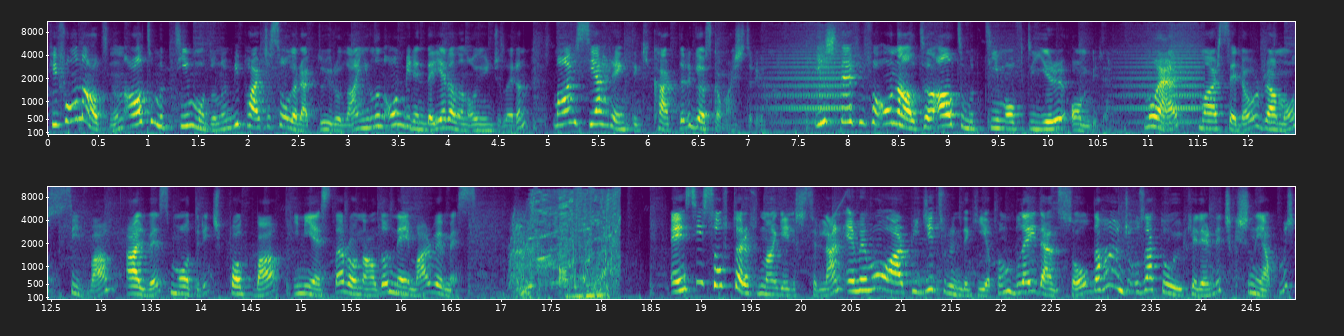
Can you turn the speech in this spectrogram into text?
FIFA 16'nın Ultimate Team modunun bir parçası olarak duyurulan yılın 11'inde yer alan oyuncuların mavi siyah renkteki kartları göz kamaştırıyor. İşte FIFA 16 Ultimate Team of the Year 11'i. Neuer, Marcelo, Ramos, Silva, Alves, Modric, Pogba, Iniesta, Ronaldo, Neymar ve Messi. NC Soft tarafından geliştirilen MMORPG türündeki yapım Blade and Soul daha önce uzak doğu ülkelerinde çıkışını yapmış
